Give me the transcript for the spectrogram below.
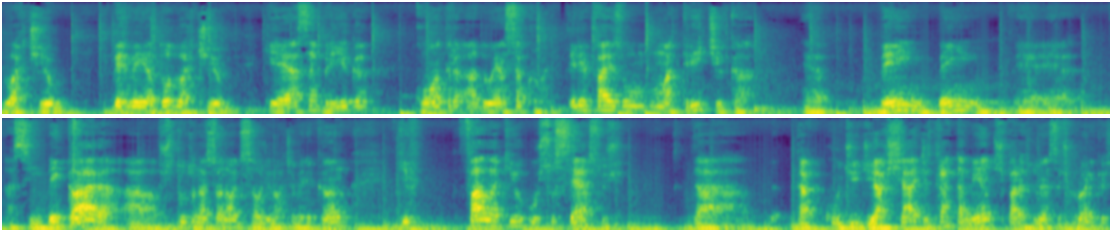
do artigo, que permeia todo o artigo, que é essa briga contra a doença crônica. Ele faz um, uma crítica é, bem, bem, é, é, assim, bem clara ao Instituto Nacional de Saúde norte-americano, que fala que os sucessos da, da, de, de achar de tratamentos para as doenças crônicas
